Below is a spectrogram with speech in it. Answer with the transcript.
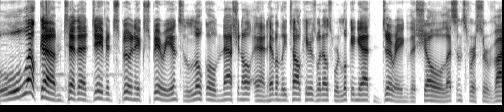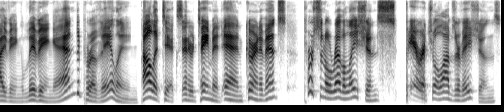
Welcome to the David Spoon Experience, local, national, and heavenly talk. Here's what else we're looking at during the show lessons for surviving, living, and prevailing, politics, entertainment, and current events, personal revelations, spiritual observations,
